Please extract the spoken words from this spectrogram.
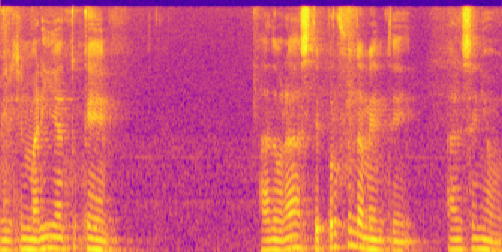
Virgen María, tú que adoraste profundamente al Señor,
